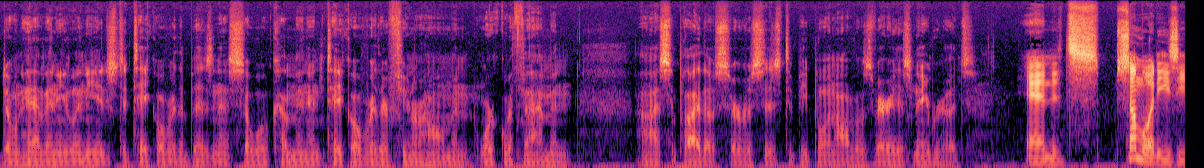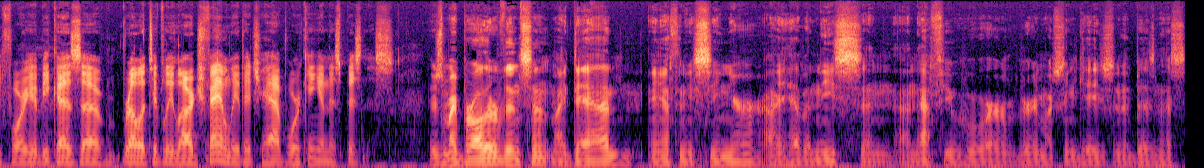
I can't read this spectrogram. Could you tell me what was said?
don't have any lineage to take over the business, so we'll come in and take over their funeral home and work with them and uh, supply those services to people in all those various neighborhoods and it's somewhat easy for you because a relatively large family that you have working in this business. There's my brother Vincent, my dad Anthony Senior. I have a niece and a nephew who are very much engaged in the business,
